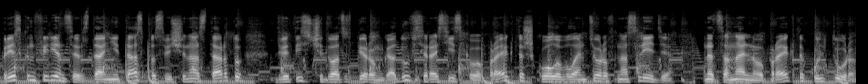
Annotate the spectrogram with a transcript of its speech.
Пресс-конференция в здании ТАСС посвящена старту в 2021 году всероссийского проекта «Школа волонтеров. Наследие» национального проекта «Культура».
